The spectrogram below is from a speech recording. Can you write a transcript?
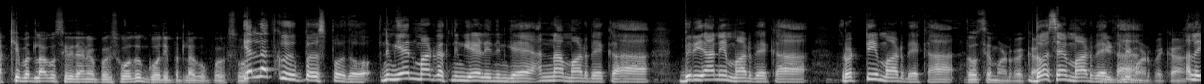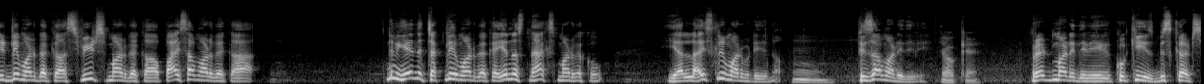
ಅಕ್ಕಿ ಬದಲಾಗು ಸಿರಿಧಾನ್ಯ ಉಪಯೋಗಿಸ್ಬೋದು ಗೋಧಿ ಬದಲಾಗು ಉಪಯೋಗಿಸ್ಬೋದು. ಎಲ್ಲದಕ್ಕೂ ಉಪಯೋಗಿಸ್ಬೋದು. ನಿಮ್ಗೆ ಏನು ಮಾಡ್ಬೇಕು ನಿಮ್ಗೆ ಹೇಳಿ ನಿಮಗೆ ಅನ್ನ ಮಾಡಬೇಕಾ ಬಿರಿಯಾನಿ ಮಾಡಬೇಕಾ ರೊಟ್ಟಿ ಮಾಡಬೇಕಾ? ದೋಸೆ ಮಾಡಬೇಕಾ? ದೋಸೆ ಮಾಡಬೇಕಾ? ಇಡ್ಲಿ ಮಾಡ್ಬೇಕಾ? ಅಲ್ಲ ಇಡ್ಲಿ ಮಾಡಬೇಕಾ ಸ್ವೀಟ್ಸ್ ಮಾಡಬೇಕಾ ಪಾಯಸ ಮಾಡಬೇಕಾ? ನಿಮ್ಗೆ ಏನು ಚಕ್ಲಿ ಮಾಡಬೇಕಾ ಏನು ಸ್ನ್ಯಾಕ್ಸ್ ಮಾಡಬೇಕು? ಎಲ್ಲ ಐಸ್ ಕ್ರೀಮ್ ಮಾಡಿಬಿಟ್ಟಿದ್ದೀವಿ ನಾವು. ಪಿಜ್ಜಾ ಮಾಡಿದ್ದೀವಿ ಓಕೆ ಬ್ರೆಡ್ ಮಾಡಿದ್ದೀವಿ ಕುಕೀಸ್ ಬಿಸ್ಕಟ್ಸ್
